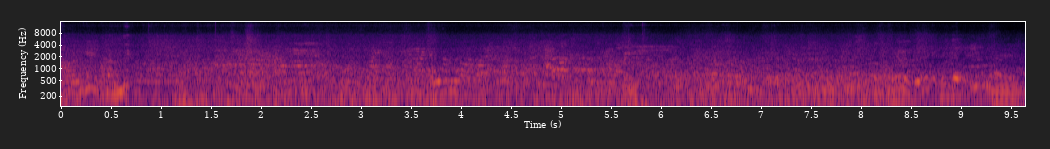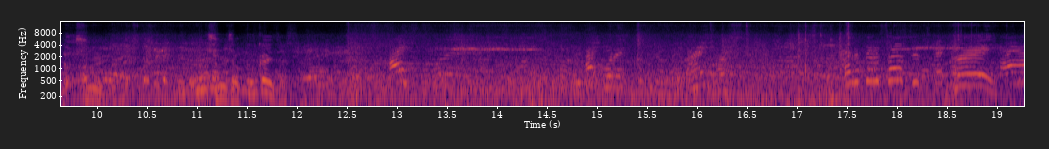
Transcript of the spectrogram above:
아, 이게 맞네. 줄저 끝까지 됐어. 아이, 꼬레. 아이, 꼬레. 아이, 꼬레. 아이, 꼬레. 아이, 꼬레. 아이, 꼬레.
